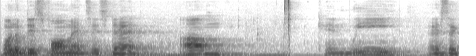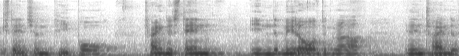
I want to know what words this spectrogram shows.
One of these formats is that um, can we, as extension people, trying to stand in the middle of the ground and then trying to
